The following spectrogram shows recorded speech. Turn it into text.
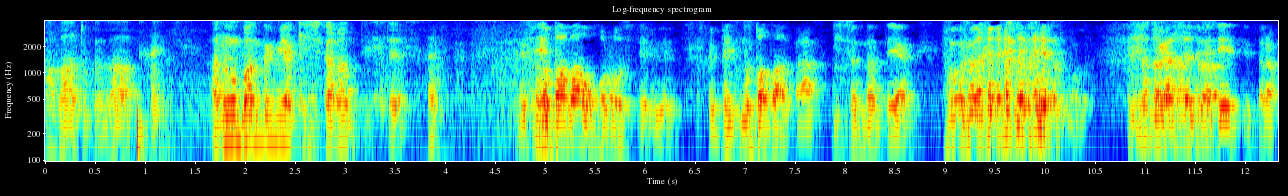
ババアとかが、はい。あの番組はけしからんって言って、で、そのババアをフォローしてる別のババアが一緒になって、そうだから東なんか始めてって言ったら、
